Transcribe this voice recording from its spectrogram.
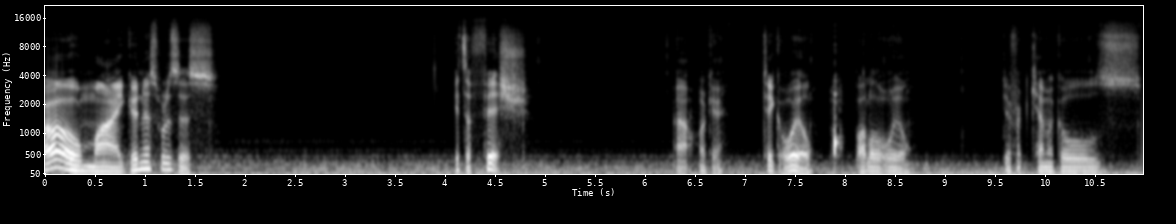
Oh my goodness! What is this? It's a fish. Oh, okay. Take oil. Bottle of oil. Different chemicals.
